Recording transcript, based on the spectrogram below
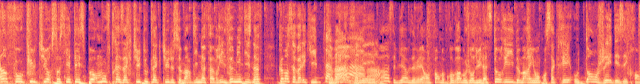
Info, culture, société, sport, Move 13 Actu, toute l'actu de ce mardi 9 avril 2019. Comment ça va l'équipe? Ça, va, la famille Ah, c'est bien, vous avez l'air en forme au programme aujourd'hui. La story de Marion consacrée au danger des écrans.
